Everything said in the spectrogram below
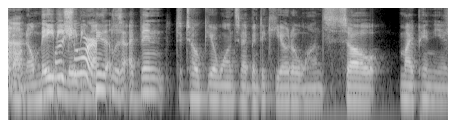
I don't know. Maybe, for maybe. sure. Listen, I've been to Tokyo once and I've been to Kyoto once, so my opinion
